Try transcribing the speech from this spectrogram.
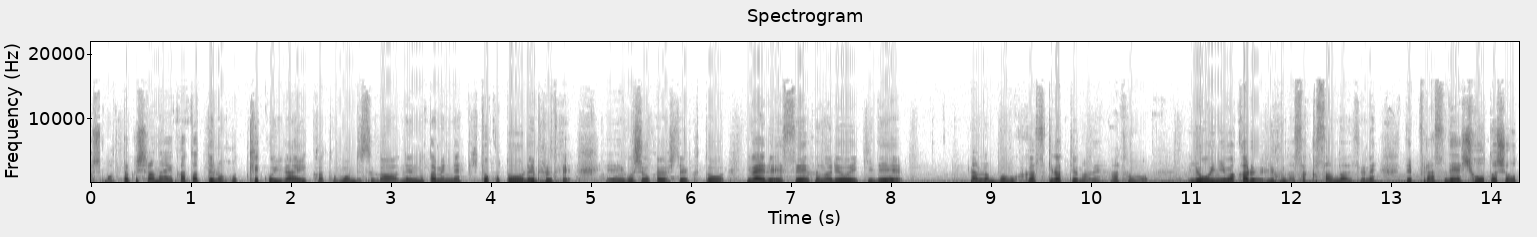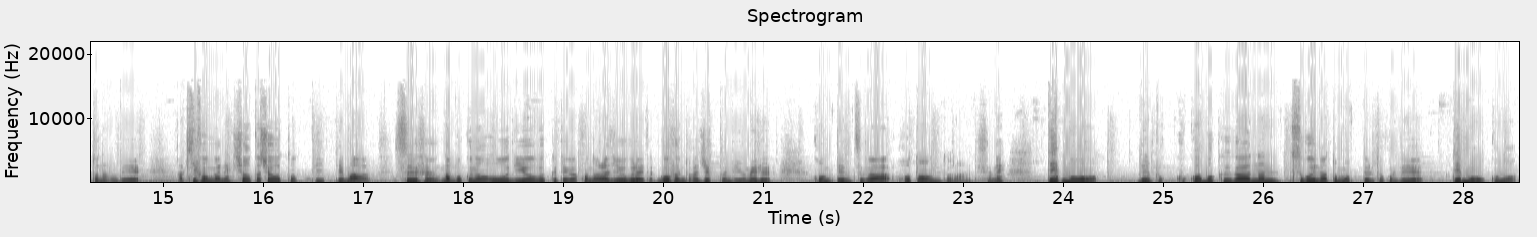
全く知らない方っていうのは結構いないかと思うんですが念のためにね一言レベルで、えご紹介をしていくといわゆる SF の領域であ僕が好きだっていうのはねあの容易にわかるような作家さんなんですよね。でプラスでショートショートなので基本がねショートショートって言ってまあ数分、まあ、僕のオーディオブックというかこのラジオぐらいだと5分とか10分で読めるコンテンツがほとんどなんですよね。でもでここは僕がなんすごいなと思ってるところででもこの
